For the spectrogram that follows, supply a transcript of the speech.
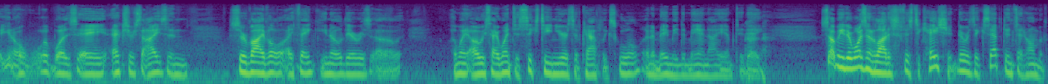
you know, wa- was a exercise in survival. I think you know there is. Uh, I went. I always say I went to 16 years of Catholic school, and it made me the man I am today. so I mean, there wasn't a lot of sophistication. There was acceptance at home of,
